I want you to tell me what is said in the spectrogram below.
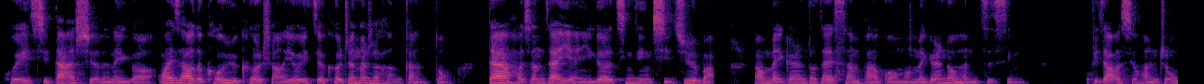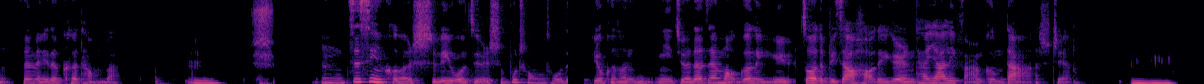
回忆起大学的那个外教的口语课上，有一节课真的是很感动。大家好像在演一个情景喜剧吧，然后每个人都在散发光芒，每个人都很自信。我比较喜欢这种氛围的课堂吧。嗯，是，嗯，自信和实力我觉得是不冲突的。有可能你觉得在某个领域做的比较好的一个人，他压力反而更大，是这样。嗯，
